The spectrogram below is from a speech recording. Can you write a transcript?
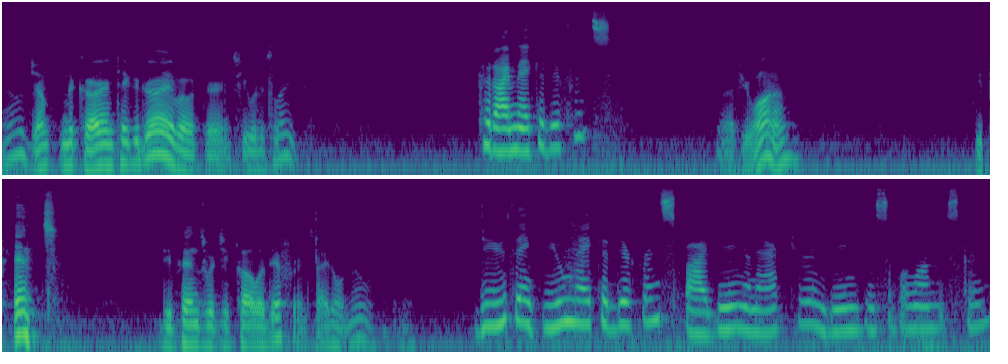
Well, jump in the car and take a drive out there and see what it's like. Could I make a difference? Well, if you want to. Depends. Depends what you call a difference. I don't know. Do you think you make a difference by being an actor and being visible on the screen?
